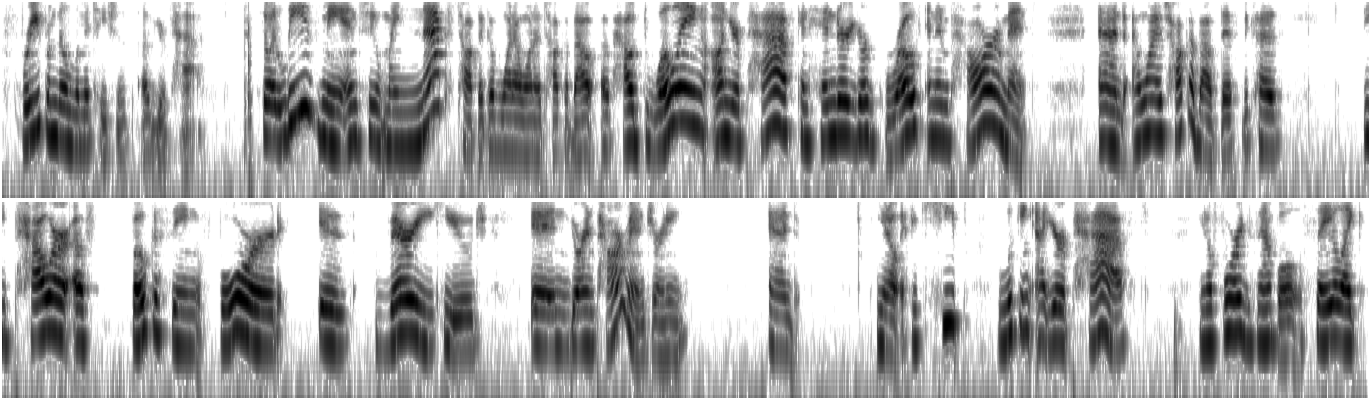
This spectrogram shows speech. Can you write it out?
free from the limitations of your past. So it leads me into my next topic of what I want to talk about of how dwelling on your past can hinder your growth and empowerment. And I want to talk about this because the power of focusing forward is very huge in your empowerment journey. And, you know, if you keep looking at your past, you know, for example, say like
